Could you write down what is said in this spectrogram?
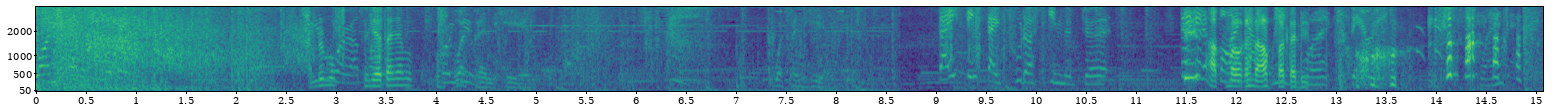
One enemy remaining. Ambil bu senjatanya bu. For you. They think they put us in the dirt. They're gonna Akmal find out kenapa we tadi?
